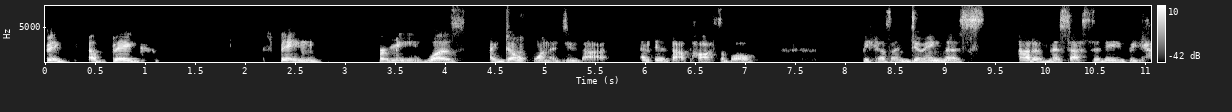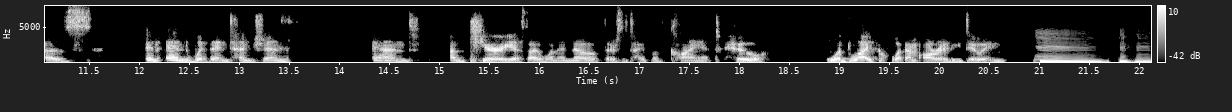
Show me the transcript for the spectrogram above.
big, a big thing for me was I don't want to do that. And is that possible? because I'm doing this out of necessity because and end with intention and I'm curious I want to know if there's a type of client who would like what I'm already doing mm-hmm.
